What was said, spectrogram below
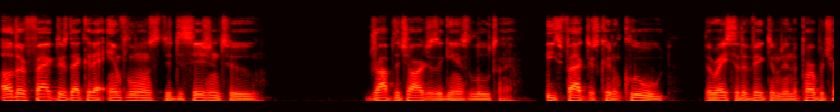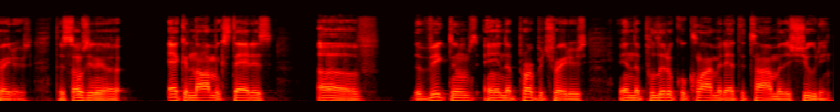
other factors that could have influenced the decision to drop the charges against Lul Tim. These factors could include the race of the victims and the perpetrators, the socioeconomic status of the victims and the perpetrators, and the political climate at the time of the shooting.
